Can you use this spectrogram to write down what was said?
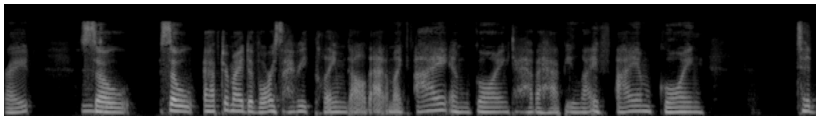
Right. Mm-hmm. So so after my divorce, I reclaimed all that. I'm like, I am going to have a happy life. I am going to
